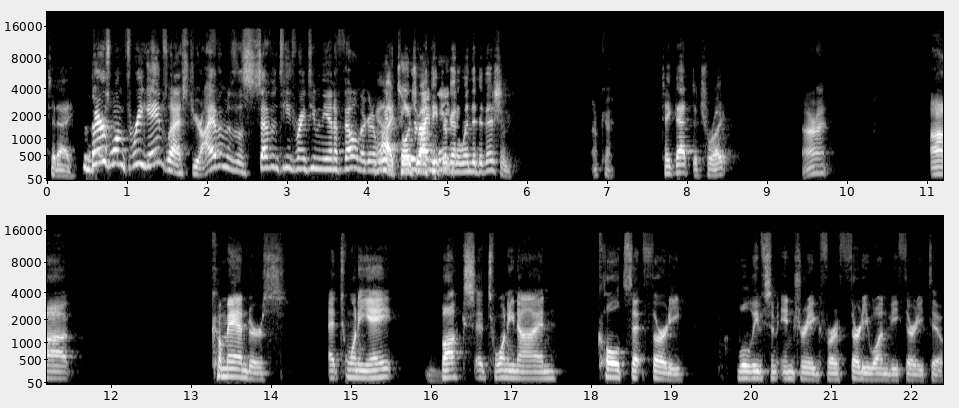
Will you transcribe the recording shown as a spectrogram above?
Today. The Bears won three games last year. I have them as the 17th ranked team in the NFL, and they're going to yeah, win. I told you I think games. they're going to win the division. Okay. Take that, Detroit. All right. Uh Commanders at 28, Bucks at 29, Colts at 30. We'll leave some intrigue for 31 v 32.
